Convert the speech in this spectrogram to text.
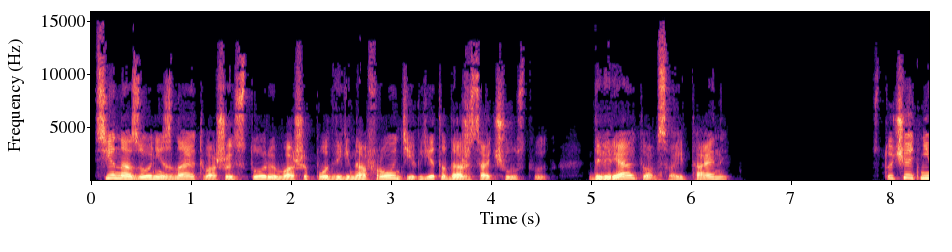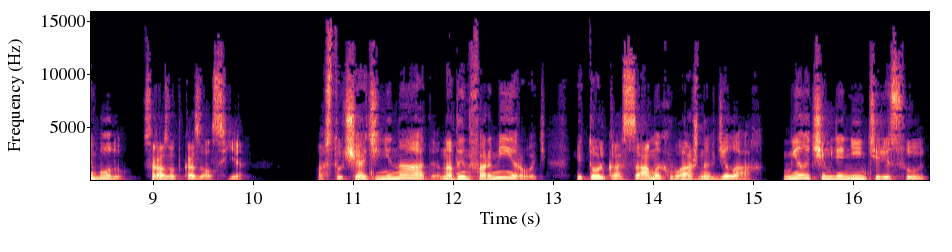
Все на зоне знают вашу историю, ваши подвиги на фронте и где-то даже сочувствуют, доверяют вам свои тайны». «Стучать не буду», — сразу отказался я. «А стучать и не надо, надо информировать, и только о самых важных делах. Мелочи меня не интересуют.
